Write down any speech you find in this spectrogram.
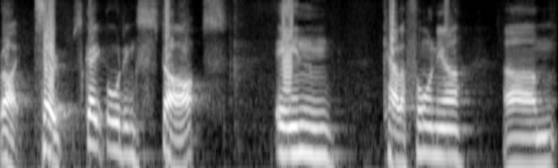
Right, so skateboarding starts in California um,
